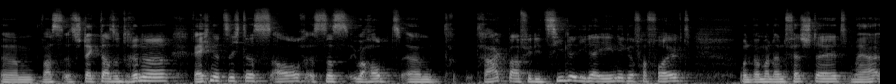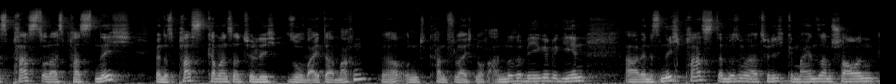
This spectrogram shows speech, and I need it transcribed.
Ähm, was ist, steckt da so drin? Rechnet sich das auch? Ist das überhaupt ähm, tragbar für die Ziele, die derjenige verfolgt? Und wenn man dann feststellt, naja, es passt oder es passt nicht, wenn es passt, kann man es natürlich so weitermachen ja, und kann vielleicht noch andere Wege begehen. Aber wenn es nicht passt, dann müssen wir natürlich gemeinsam schauen,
